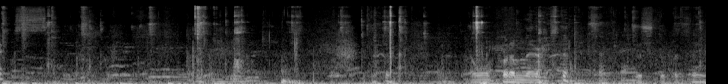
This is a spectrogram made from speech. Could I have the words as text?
Oh, I won't put them there. It's okay. This stupid thing.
